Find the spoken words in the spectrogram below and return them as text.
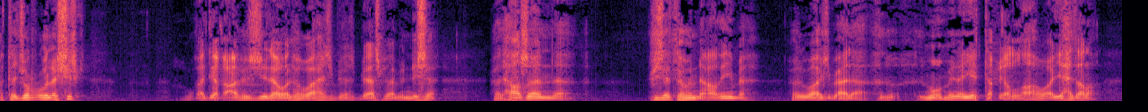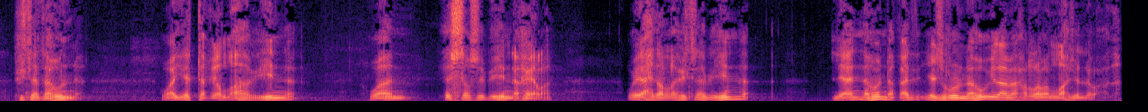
قد تجره إلى الشرك. وقد يقع في الزنا والفواحش بأسباب النساء. فالحاصل أن فتنتهن عظيمة فالواجب على المؤمن أن يتقي الله وأن يحذر فتنتهن وأن يتقي الله فيهن وأن يستوصي بهن خيرا ويحذر الفتنة بهن لأنهن قد يجرنه إلى ما حرم الله جل وعلا.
